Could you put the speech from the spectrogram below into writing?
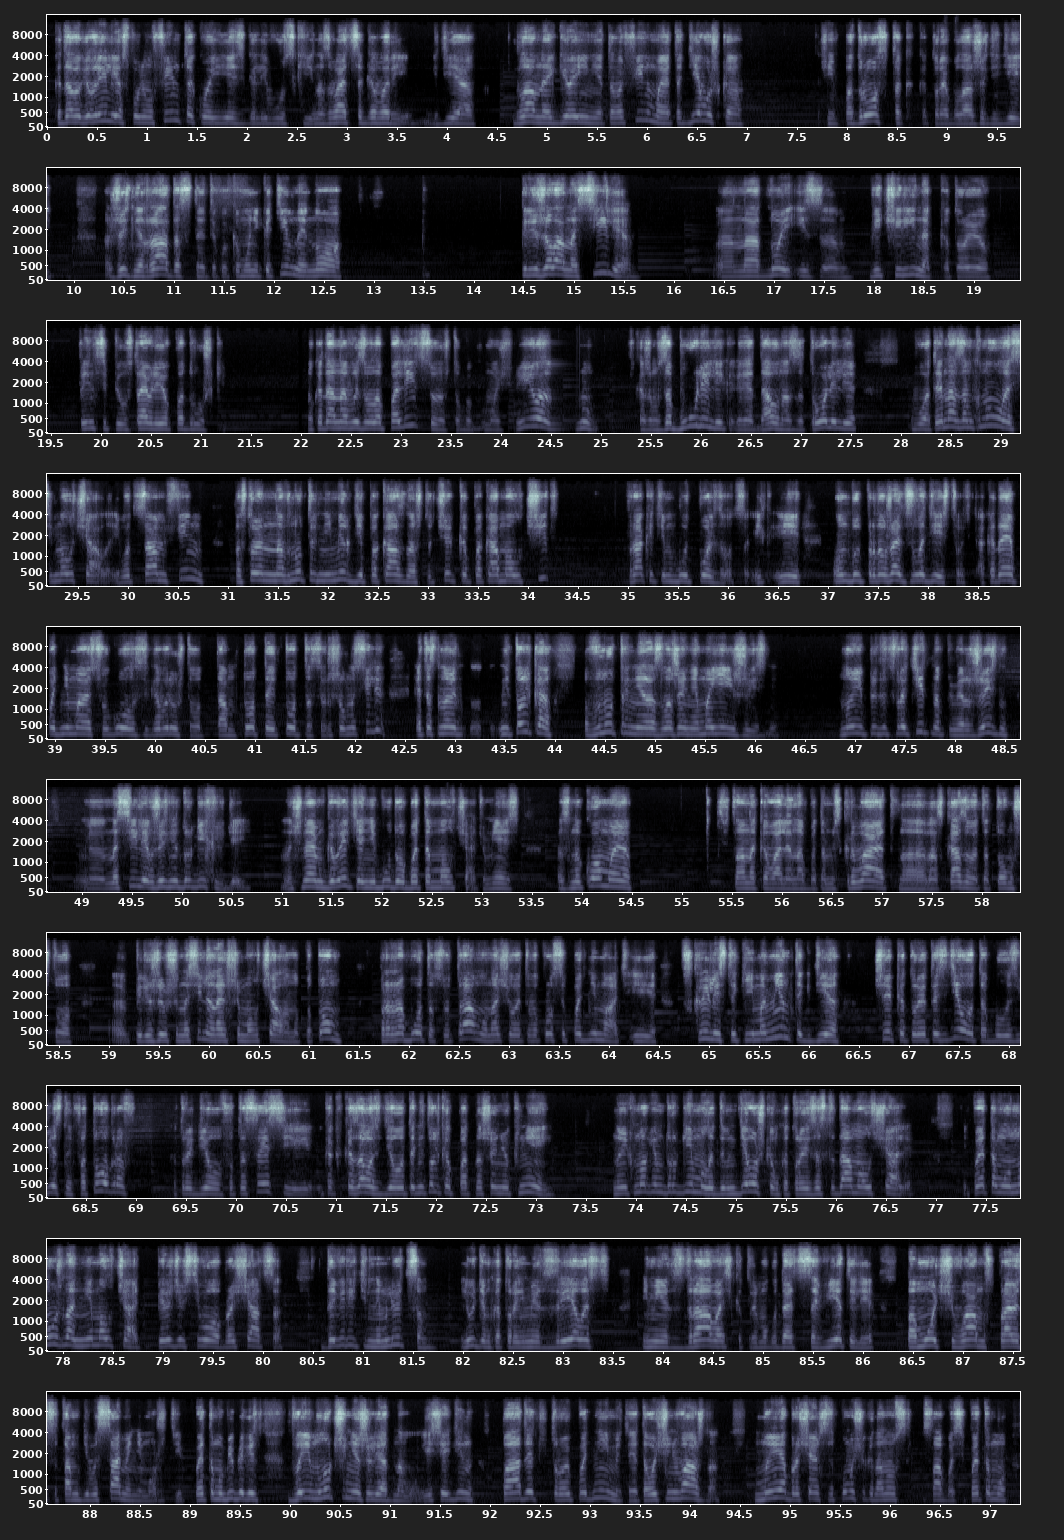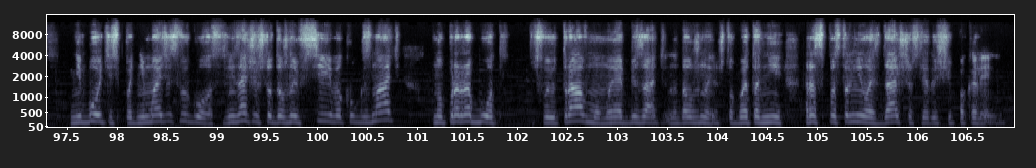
когда вы говорили, я вспомнил фильм такой есть голливудский, называется «Говори», где главная героиня этого фильма – это девушка, точнее, подросток, которая была жизнедей... жизнерадостной, такой коммуникативной, но пережила насилие э, на одной из э, вечеринок, которую, в принципе, устраивали ее подружки. Но когда она вызвала полицию, чтобы помочь, ее, ну, скажем, забулили, как говорят, да, у нас затроллили. Вот, и она замкнулась и молчала. И вот сам фильм построен на внутренний мир, где показано, что человек пока молчит, враг этим будет пользоваться. И, и он будет продолжать злодействовать. А когда я поднимаю свой голос и говорю, что вот там тот-то и тот-то совершил насилие, это становится не только внутреннее разложение моей жизни, но и предотвратит, например, жизнь, э, насилие в жизни других людей. Начинаем говорить, я не буду об этом молчать. У меня есть знакомая, Светлана Ковалина об этом не скрывает, она рассказывает о том, что э, переживший насилие раньше молчала, но потом, проработав свою травму, начала эти вопросы поднимать. И вскрылись такие моменты, где человек, который это сделал, это был известный фотограф, который делал фотосессии. И, как оказалось, делал это не только по отношению к ней, но и к многим другим молодым девушкам, которые из-за стыда молчали. И поэтому нужно не молчать. Прежде всего обращаться к доверительным лицам, людям, которые имеют зрелость, имеют здравость, которые могут дать совет или помочь вам справиться там, где вы сами не можете. Поэтому Библия говорит, двоим лучше, нежели одному. Если один падает, второй поднимет. И это очень важно. Мы обращаемся за помощью, когда нам слабость. Поэтому не бойтесь, поднимайте свой голос. Это не значит, что должны все вокруг знать, но проработать свою травму мы обязательно должны, чтобы это не распространилось дальше в следующее поколение.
